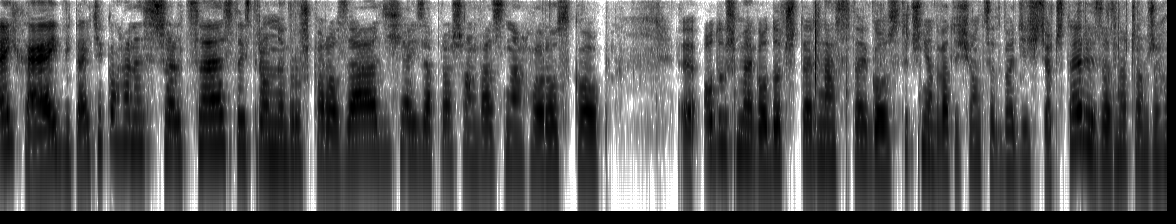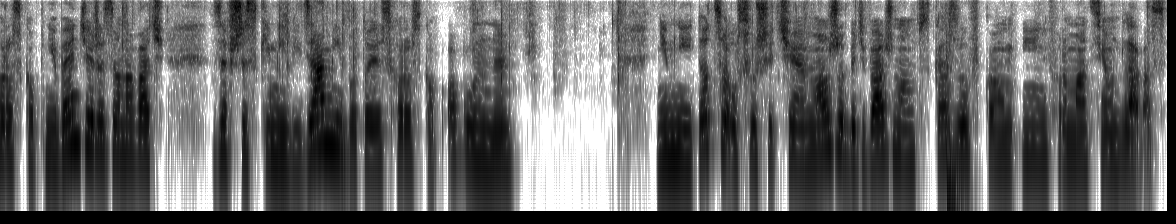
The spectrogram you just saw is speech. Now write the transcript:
Hej, hej, witajcie kochane strzelce, z tej strony Wróżka Roza. Dzisiaj zapraszam Was na horoskop y, od 8 do 14 stycznia 2024. Zaznaczam, że horoskop nie będzie rezonować ze wszystkimi widzami, bo to jest horoskop ogólny. Niemniej to, co usłyszycie, może być ważną wskazówką i informacją dla Was.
